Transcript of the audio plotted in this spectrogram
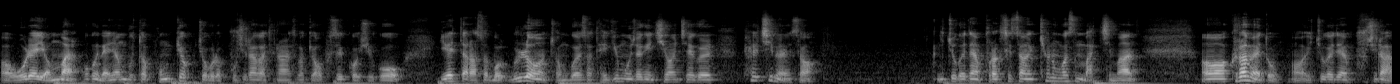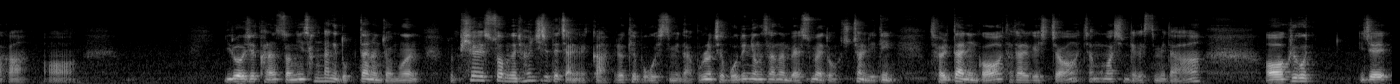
어, 올해 연말 혹은 내년부터 본격적으로 부실화가 드러날 수밖에 없을 것이고 이에 따라서 뭐, 물론 정부에서 대규모적인 지원책을 펼치면서 이쪽에 대한 불확실성을 키우는 것은 맞지만 어, 그럼에도 어, 이쪽에 대한 부실화가 어, 이루어질 가능성이 상당히 높다는 점은 좀 피할 수 없는 현실이 되지 않을까 이렇게 보고 있습니다. 물론 제 모든 영상은 매수매도 추천 리딩 아닌 거 다들 알고 계시죠? 참고하시면 되겠습니다. 어 그리고 이제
